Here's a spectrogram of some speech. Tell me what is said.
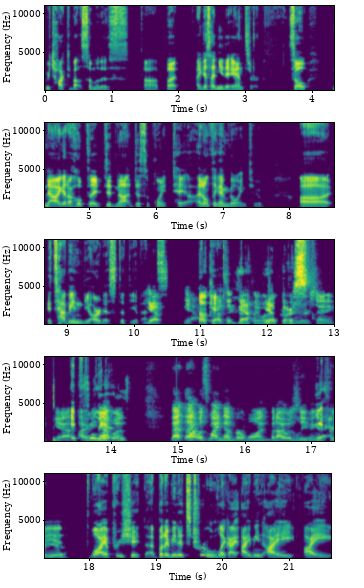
we talked about some of this uh, but i guess i need to answer. So now i gotta hope that i did not disappoint Taya. i don't think i'm going to. Uh it's having the artist at the event yeah yeah. Okay. That's exactly yeah, what yeah, I you were saying. Yeah. It i mean that is. was that that was my number one but i was leaving it for you. Well i appreciate that but i mean it's true. Like i i mean i i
